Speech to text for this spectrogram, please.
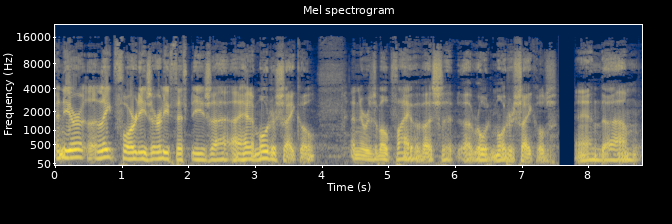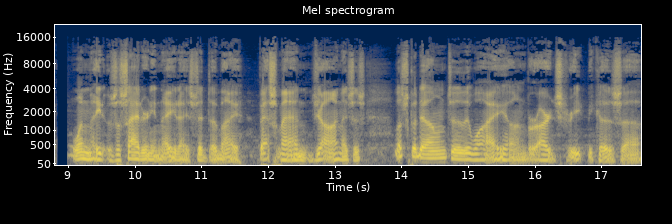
in the late 40s, early 50s, uh, I had a motorcycle, and there was about five of us that uh, rode motorcycles. And um, one night, it was a Saturday night, I said to my best man, John, I says, let's go down to the Y on Burrard Street because uh,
